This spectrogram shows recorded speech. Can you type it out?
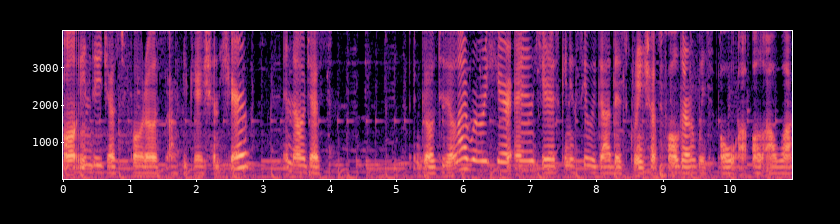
or in the just photos application here. And now just go to the library here and here as can you see we got the screenshots folder with all, all our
